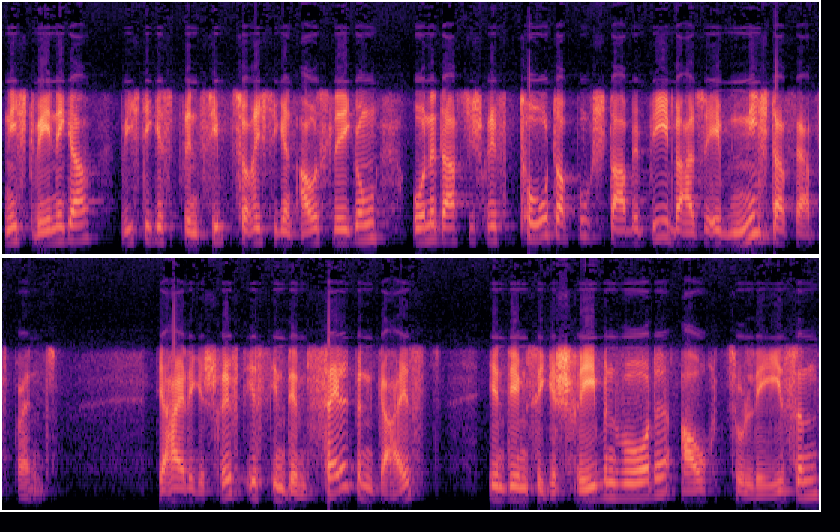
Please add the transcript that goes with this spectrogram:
nicht weniger wichtiges Prinzip zur richtigen Auslegung, ohne dass die Schrift toter Buchstabe bliebe, also eben nicht das Herz brennt. Die Heilige Schrift ist in demselben Geist in dem sie geschrieben wurde, auch zu lesen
